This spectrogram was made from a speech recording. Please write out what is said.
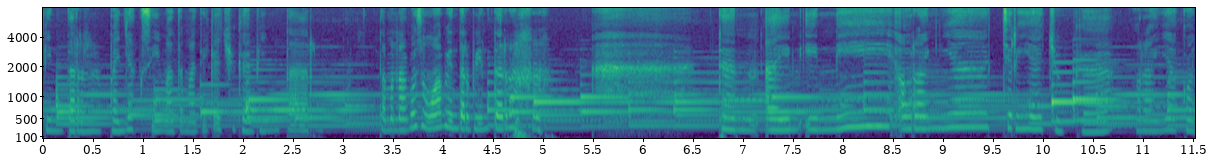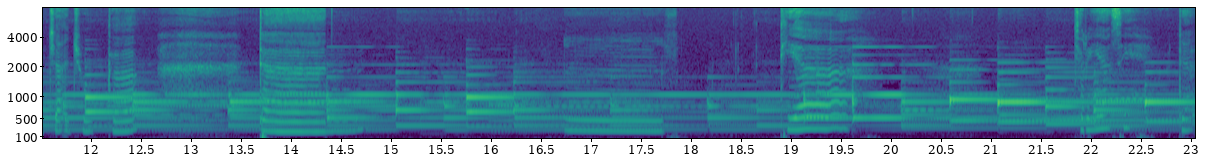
pintar banyak sih matematika juga pintar temen aku semua pintar-pintar dan Ain ini orangnya ceria juga orangnya kocak juga. Dan hmm, dia ceria sih udah.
